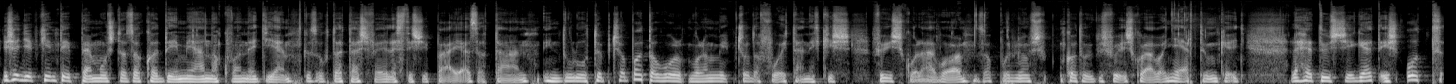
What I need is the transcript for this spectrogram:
és egyébként éppen most az akadémiának van egy ilyen közoktatásfejlesztési pályázatán induló több csapat, ahol valami csoda folytán egy kis főiskolával, az Aporius Katolikus Főiskolával nyertünk egy lehetőséget, és ott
